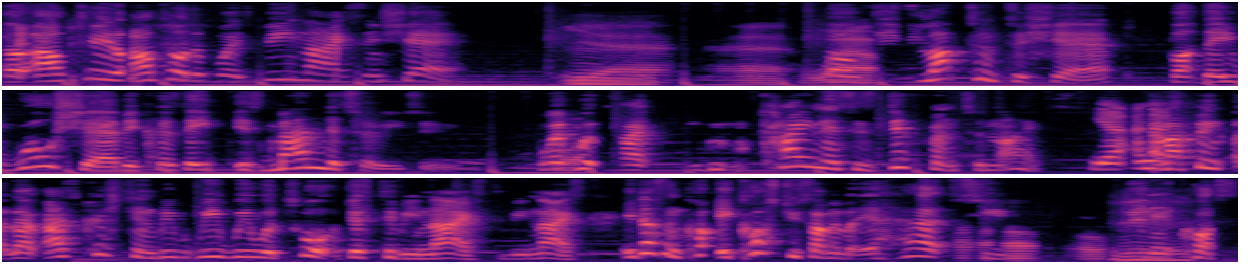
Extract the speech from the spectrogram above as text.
the- I'll tell I'll tell the boys, be nice and share. Yeah. Uh, So wow. they're reluctant to share, but they will share because they it's mandatory to. With, with, like kindness is different to nice, yeah and, and I, I think like, as Christians we, we we were taught just to be nice, to be nice. It doesn't co- it costs you something, but it hurts you Oh, when it Mm. costs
